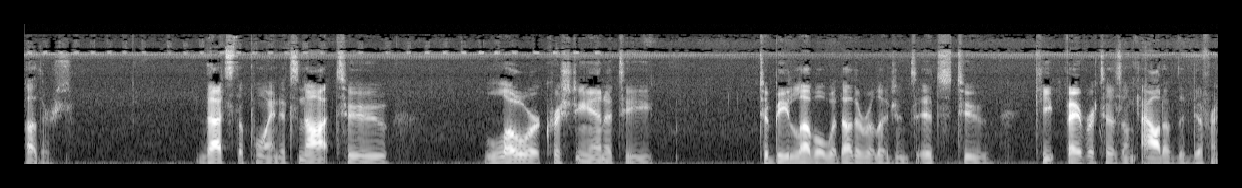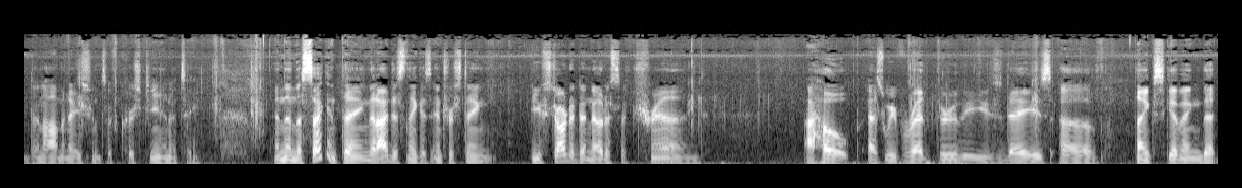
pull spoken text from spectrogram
others. That's the point. It's not to lower Christianity to be level with other religions, it's to keep favoritism out of the different denominations of Christianity. And then the second thing that I just think is interesting, you've started to notice a trend, I hope, as we've read through these days of Thanksgiving, that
